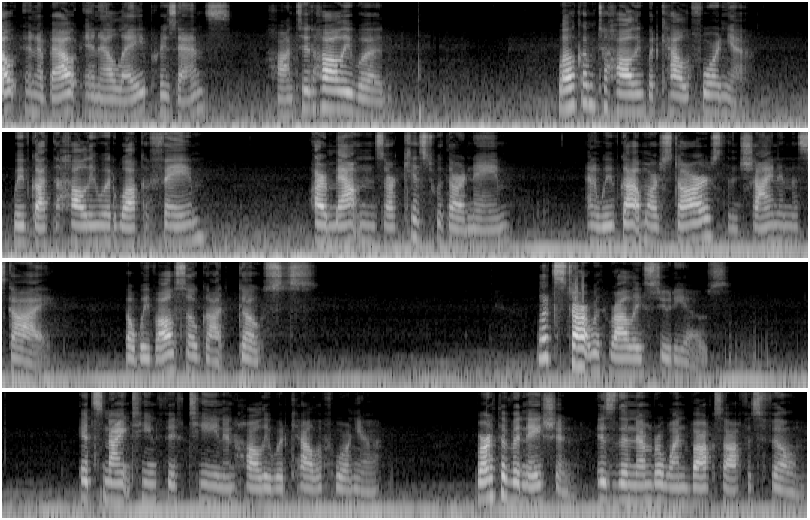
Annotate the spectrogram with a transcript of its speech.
Out and About in LA presents Haunted Hollywood. Welcome to Hollywood, California. We've got the Hollywood Walk of Fame. Our mountains are kissed with our name. And we've got more stars than shine in the sky. But we've also got ghosts. Let's start with Raleigh Studios. It's 1915 in Hollywood, California. Birth of a Nation is the number one box office film.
